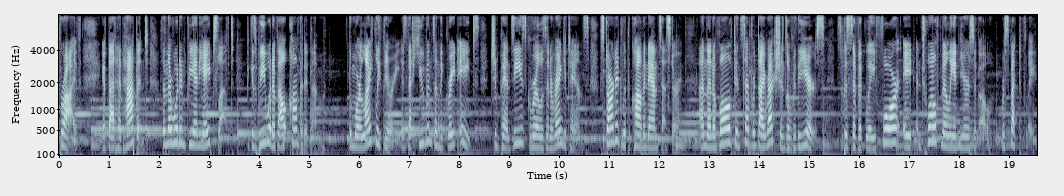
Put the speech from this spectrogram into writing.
thrive. If that had happened, then there wouldn't be any apes left, because we would have outcompeted them. The more likely theory is that humans and the great apes, chimpanzees, gorillas, and orangutans, started with a common ancestor, and then evolved in separate directions over the years, specifically 4, 8, and 12 million years ago, respectively.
